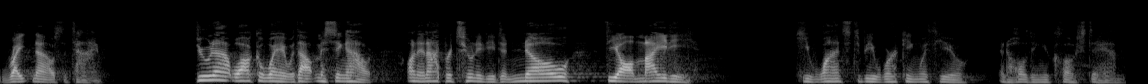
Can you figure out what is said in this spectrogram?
right now is the time. Do not walk away without missing out on an opportunity to know the Almighty. He wants to be working with you and holding you close to Him.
